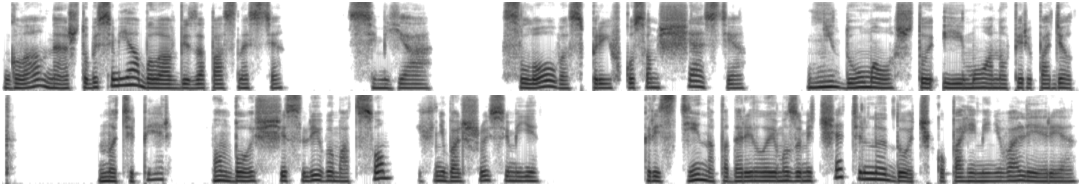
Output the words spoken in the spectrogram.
Главное, чтобы семья была в безопасности. Семья. Слово с привкусом счастья. Не думал, что и ему оно перепадет. Но теперь он был счастливым отцом их небольшой семьи. Кристина подарила ему замечательную дочку по имени Валерия.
